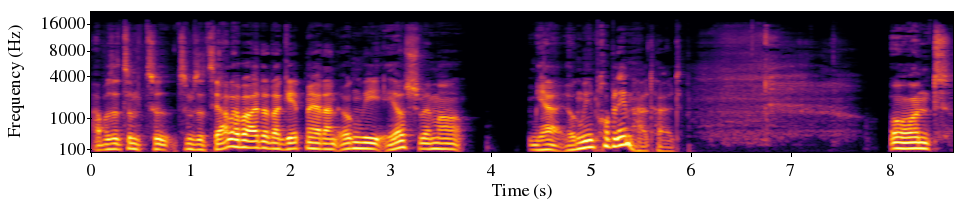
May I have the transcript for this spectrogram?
Aber so zum, zu, zum Sozialarbeiter, da geht man ja dann irgendwie erst, wenn man, ja, irgendwie ein Problem hat halt. Und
